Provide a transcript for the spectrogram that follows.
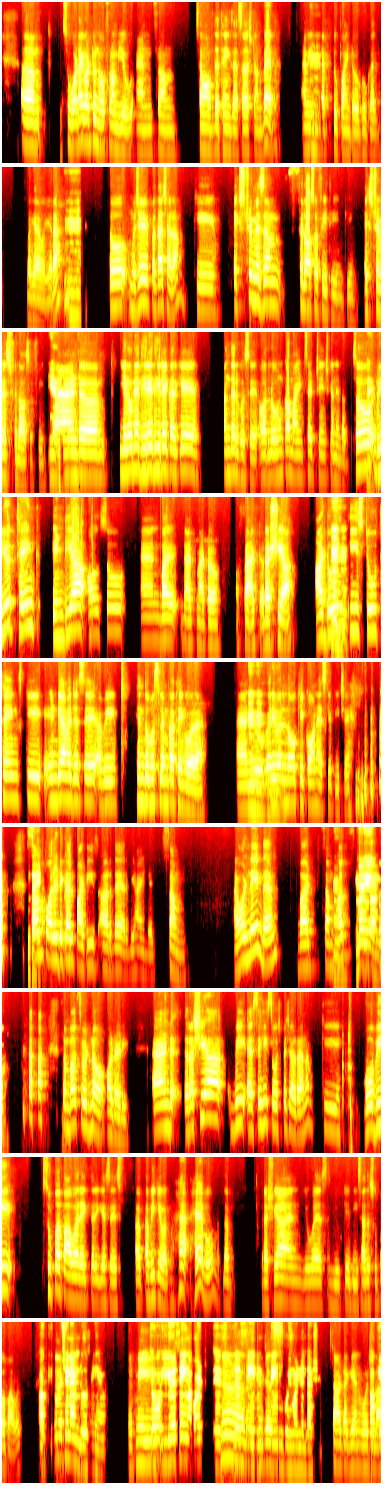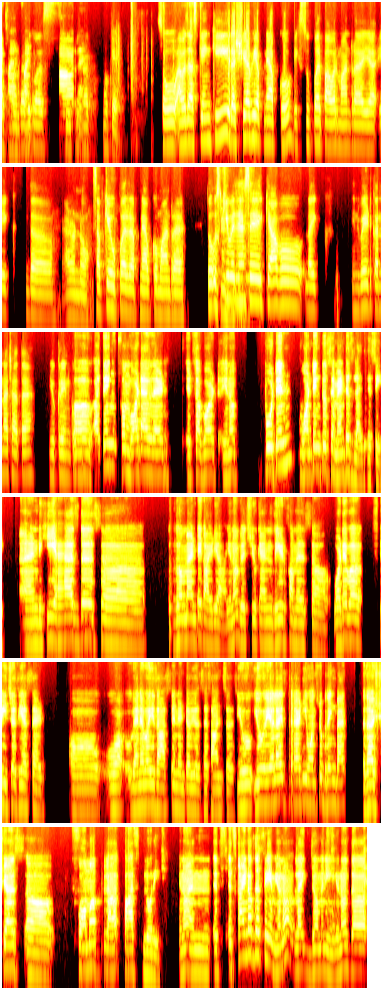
Um, so what I got to know from you and from some of the things I searched on web, I mean Mhm. web 2.0, Google वगैरह वगैरह Mhm. तो मुझे पता चला कि extremism philosophy थी इनकी extremist philosophy and ये लोग ने धीरे धीरे करके अंदर घुसे और लोगों का माइंडसेट चेंज करने लगे so do you think India also and by that matter fact Russia are doing these two things कि इंडिया में जैसे अभी हिंदू मुस्लिम का थिंग हो रहा है and you very well know कि कौन है इसके पीछे some political parties are there behind it some i won't name them but some yeah. but we all know. some bugs would know already and Russia भी ऐसे ही सोच पे चल रहा है ना कि वो भी सुपर पावर एक तरीके से अभी के वक्त है है वो मतलब Russia and US UK these are the super power question I am losing you let me so you are saying about is the same thing going on in Russia start again वो जो last point था because okay so I was asking कि Russia भी अपने आप को एक super power मान रहा है या एक द आई डोंट नो सबके ऊपर अपने आप को मान रहा है तो उसकी वजह से क्या वो लाइक इन्वेड करना चाहता है यूक्रेन को I think from what I have read it's about you know Putin wanting to cement his legacy and he has this uh, romantic idea you know which you can read from his uh, whatever speeches he has said or whenever he's asked in interviews his answers you you realize that he wants to bring back Russia's uh, former past glory, you know, and it's it's kind of the same, you know, like Germany, you know, the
